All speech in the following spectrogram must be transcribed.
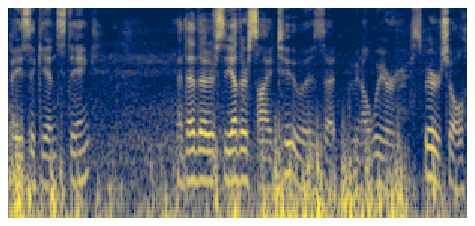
basic instinct. And then there's the other side too, is that you know we're spiritual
